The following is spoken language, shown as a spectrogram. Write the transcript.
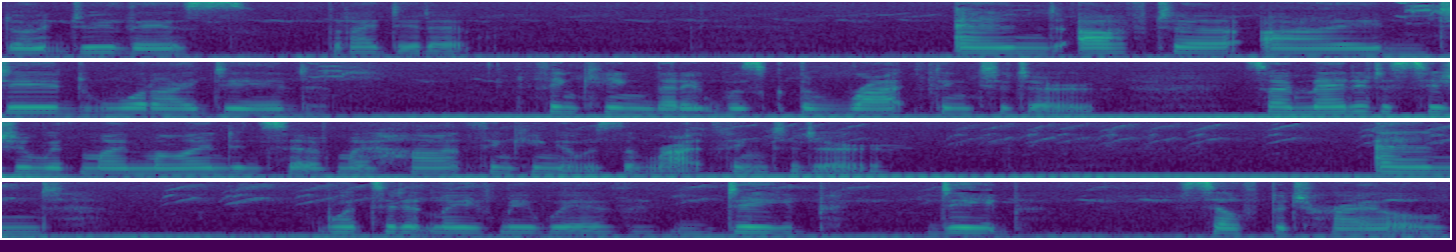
Don't do this. But I did it. And after I did what I did, thinking that it was the right thing to do, so I made a decision with my mind instead of my heart, thinking it was the right thing to do. And what did it leave me with? Deep, deep self betrayal.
